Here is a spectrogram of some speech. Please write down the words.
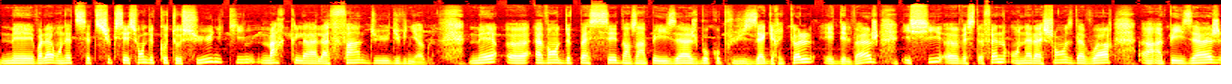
mais voilà, on a cette succession de côtes sud qui marque la, fin du, vignoble. Mais euh, avant de passer dans un paysage beaucoup plus agricole et d'élevage, ici, euh, Westhofen, on a la chance d'avoir un, paysage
